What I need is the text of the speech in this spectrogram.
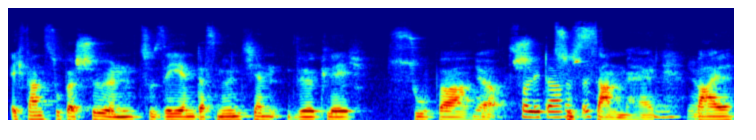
ich fand es super schön zu sehen, dass München wirklich super Ja. Solidarisch ist. zusammenhält. Ja. Weil,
